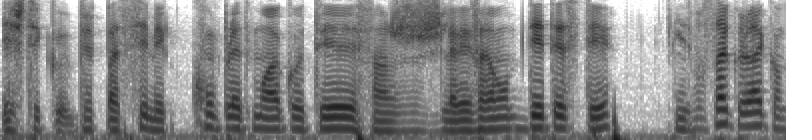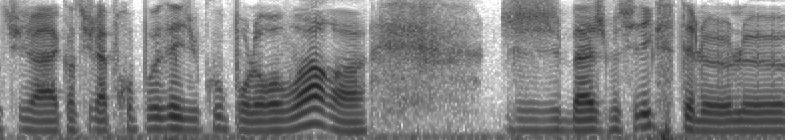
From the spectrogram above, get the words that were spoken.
Et j'étais passé mais complètement à côté. Enfin, je, l'avais vraiment détesté. Et c'est pour ça que là, quand tu l'as proposé du coup pour le revoir, je, bah, je me suis dit que c'était le, le-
